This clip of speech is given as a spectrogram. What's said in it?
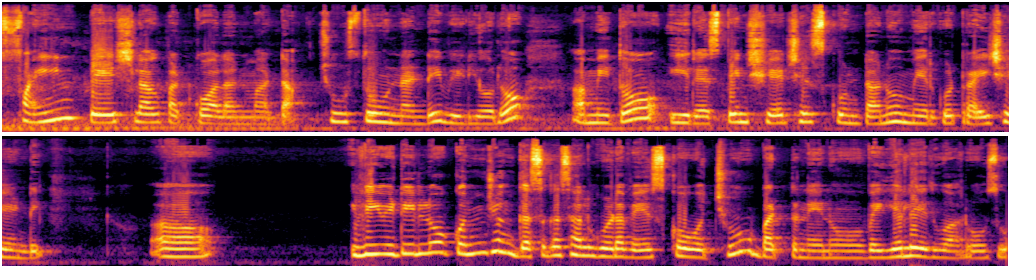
ఫైన్ పేస్ట్ లాగా పట్టుకోవాలన్నమాట. చూస్తూ ఉండండి వీడియోలో. మీతో ఈ రెసిపీని షేర్ చేసుకుంటాను. మీరు కూడా ట్రై చేయండి. ఇవి వీటిల్లో కొంచెం గసగసాలు కూడా వేసుకోవచ్చు బట్ నేను వెయ్యలేదు ఆ రోజు.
